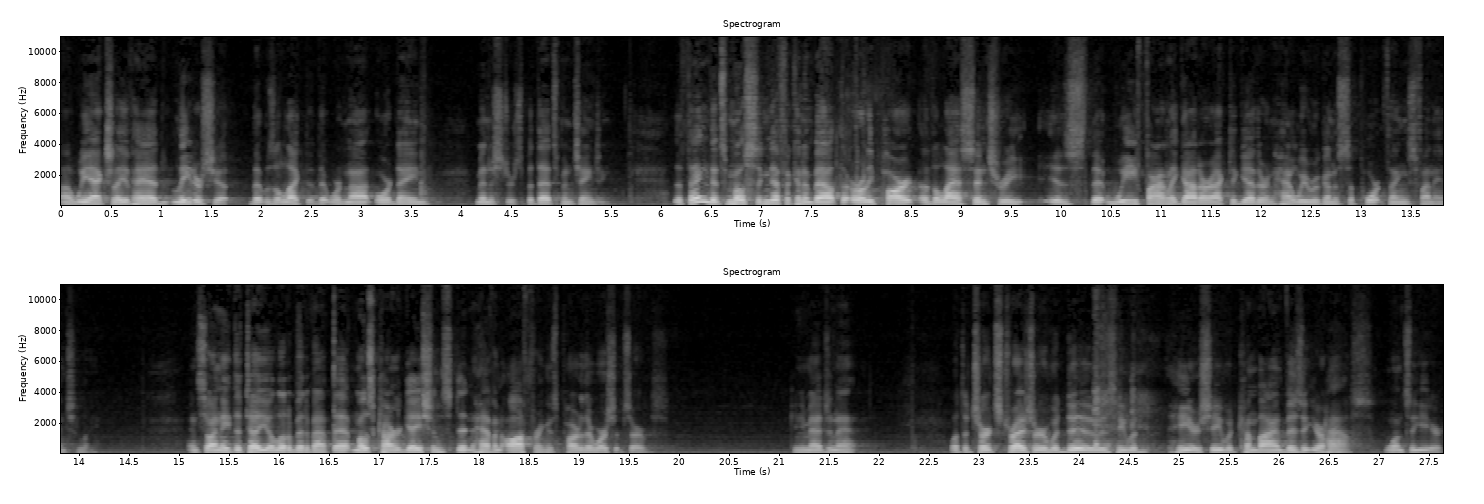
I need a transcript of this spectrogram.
uh, we actually have had leadership that was elected that were not ordained ministers, but that's been changing. The thing that's most significant about the early part of the last century is that we finally got our act together in how we were going to support things financially. And so I need to tell you a little bit about that. Most congregations didn't have an offering as part of their worship service. Can you imagine that? What the church treasurer would do is he, would, he or she would come by and visit your house once a year.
